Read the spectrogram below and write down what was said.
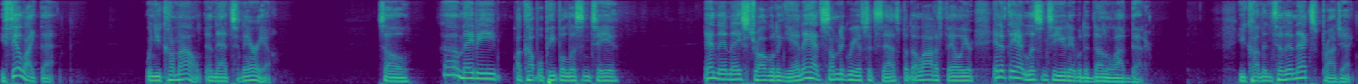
You feel like that when you come out in that scenario. So uh, maybe a couple people listened to you. And then they struggled again. They had some degree of success, but a lot of failure. And if they had listened to you, they would have done a lot better. You come into the next project,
